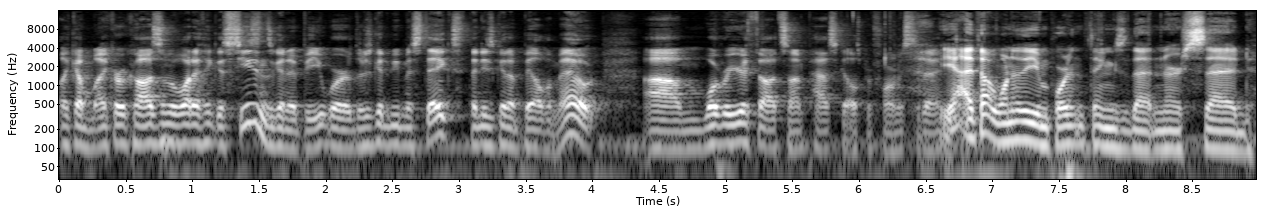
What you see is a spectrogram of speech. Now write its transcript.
like a microcosm of what I think his season's going to be, where there's going to be mistakes, then he's going to bail them out. Um, what were your thoughts on Pascal's performance today? Yeah, I thought one of the important things that Nurse said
